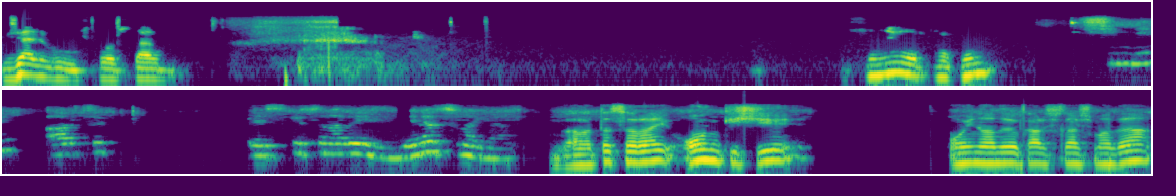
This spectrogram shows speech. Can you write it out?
Güzel bu sporcular. Sunuyor takım. Şimdi artık eskisine değil yenisine geldi. Galatasaray 10 kişi oynadığı karşılaşmada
